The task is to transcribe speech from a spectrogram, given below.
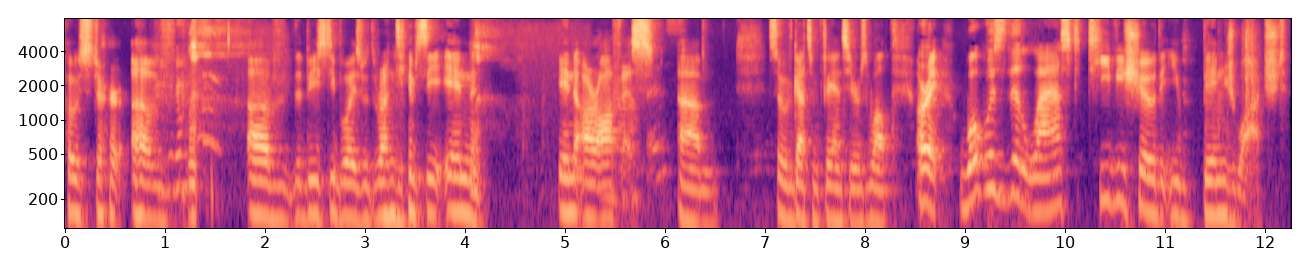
poster of of the Beastie Boys with Run DMC in in our office. office? Um, so we've got some fans here as well. All right, what was the last TV show that you binge watched?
